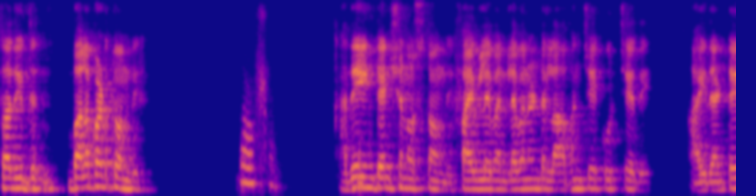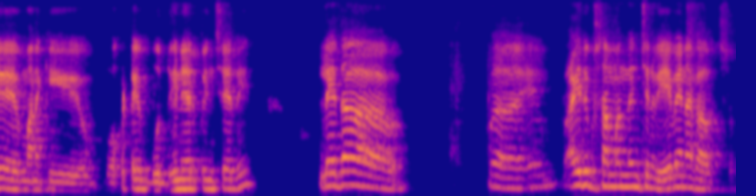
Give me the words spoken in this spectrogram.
సో అది ద- బలపడుతోంది. అదే ఇంటెన్షన్ వస్తుంది. ఫైవ్ లెవెన్ లెవెన్ అంటే లాభం చేకూర్చేది. ఐదు అంటే మనకి ఒకటే బుద్ధి నేర్పించేది. లేదా ఐదుకు సంబంధించినవి ఏవైనా కావచ్చు.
